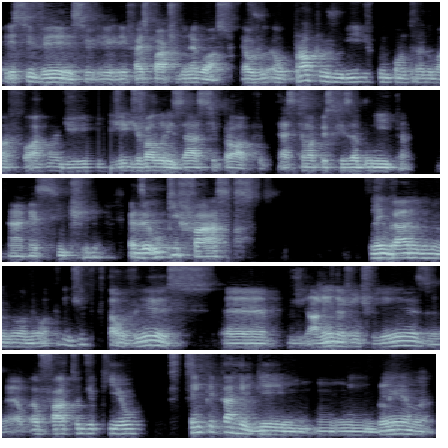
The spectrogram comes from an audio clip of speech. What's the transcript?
ele se vê, ele, se, ele, faz parte do negócio. É o, é o, próprio jurídico encontrando uma forma de, de, de valorizar a si próprio. Essa é uma pesquisa bonita né? nesse sentido. Quer dizer, o que faz lembrarem do meu nome? Eu acredito que talvez é, além da gentileza, é, é, o fato de que eu sempre carreguei um, um emblema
